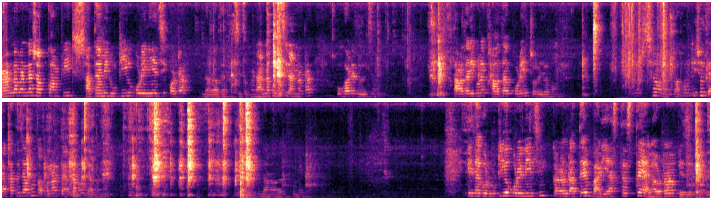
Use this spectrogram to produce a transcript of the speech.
রান্না বান্না সব কমপ্লিট, সাথে আমি রুটিও করে নিয়েছি কটা। দাঁড়াও দেখাচ্ছি তোমার রান্না করেছি রান্নাটা, ও ঘরে রয়েছে। তাড়াতাড়ি করে খাওয়া দাওয়া করে চলে যাব। না যখন কিছু দেখাতে যাব, তখন আর দেখানো যাবে না। দাঁড়াও। এই দেখো, রুটিও করে নিয়েছি, কারণ রাতে বাড়ি আসতে আসতে এগারোটা বেজে পারে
